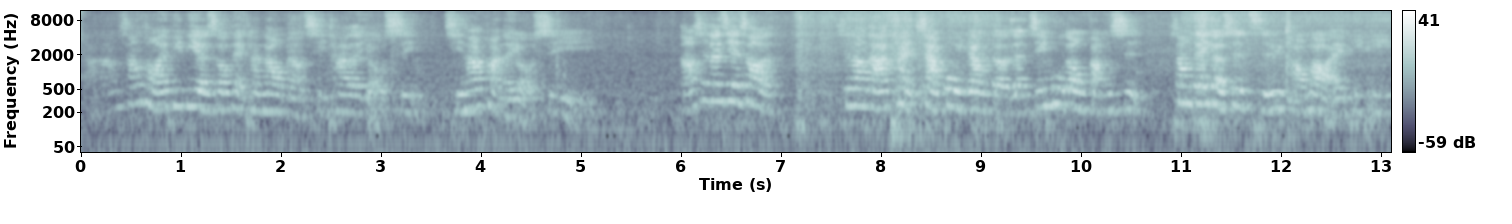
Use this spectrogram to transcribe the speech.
打刚相同 APP 的时候，可以看到我们有其他的游戏，其他款的游戏。然后现在介绍，先让大家看一下不一样的人机互动方式。像这个是词语跑跑 APP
